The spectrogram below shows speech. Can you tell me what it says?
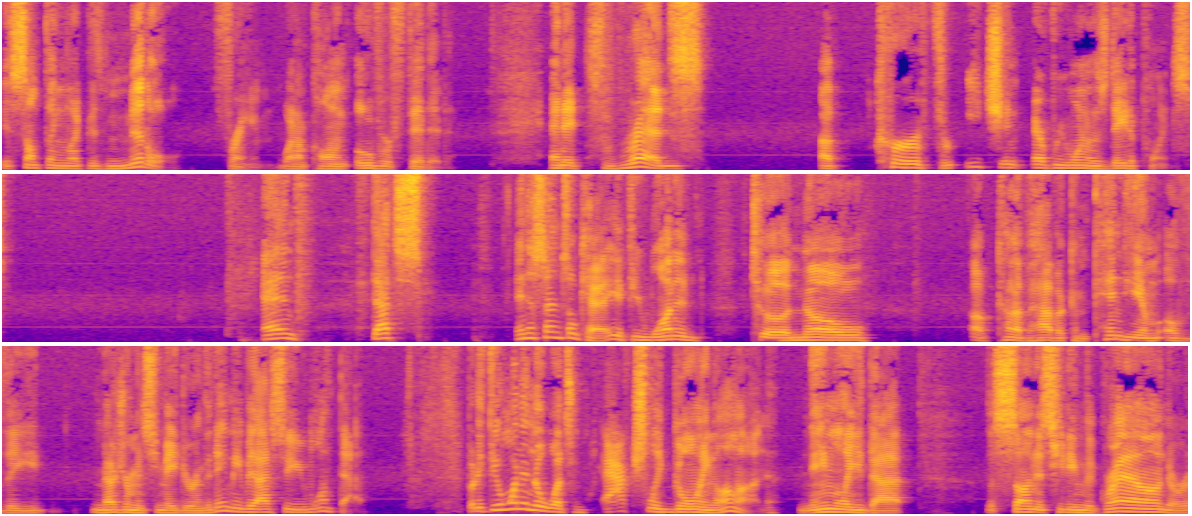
is something like this middle frame, what I'm calling overfitted. And it threads a curve through each and every one of those data points. And that's, in a sense, okay. If you wanted to know, uh, kind of have a compendium of the measurements you made during the day, maybe that's so you want that. But if you want to know what's actually going on, namely that the sun is heating the ground or,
